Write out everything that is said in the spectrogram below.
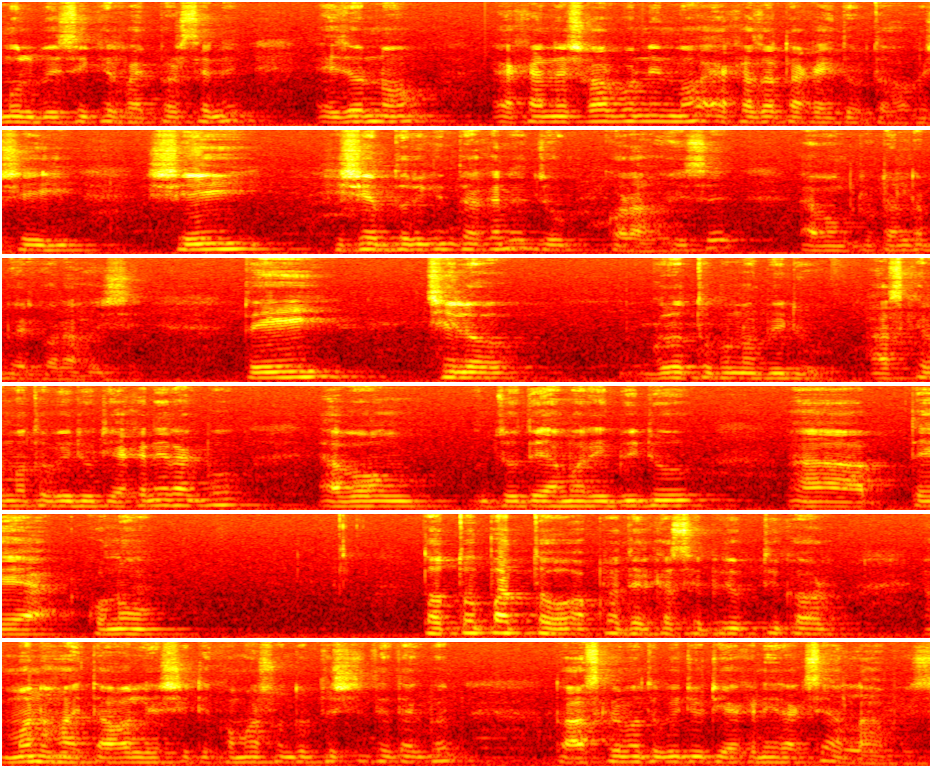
মূল বেসিকের ফাইভ পার্সেন্টে এই জন্য এখানে সর্বনিম্ন এক হাজার টাকাই ধরতে হবে। সেই সেই হিসেব ধরে কিন্তু এখানে যোগ করা হয়েছে এবং টোটালটা বের করা হয়েছে। তো এই ছিল গুরুত্বপূর্ণ ভিডিও আজকের মতো ভিডিওটি এখানে রাখব। এবং যদি আমার এই ভিডিও তে কোনো তথ্যপাত্য আপনাদের কাছে বিরক্তিকর মনে হয়, তাহলে সেটি ক্ষমা সুন্দর দৃষ্টিতে দেখবেন। তো আজকের মতো ভিডিওটি এখানেই রাখছি। আল্লাহ হাফিজ।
